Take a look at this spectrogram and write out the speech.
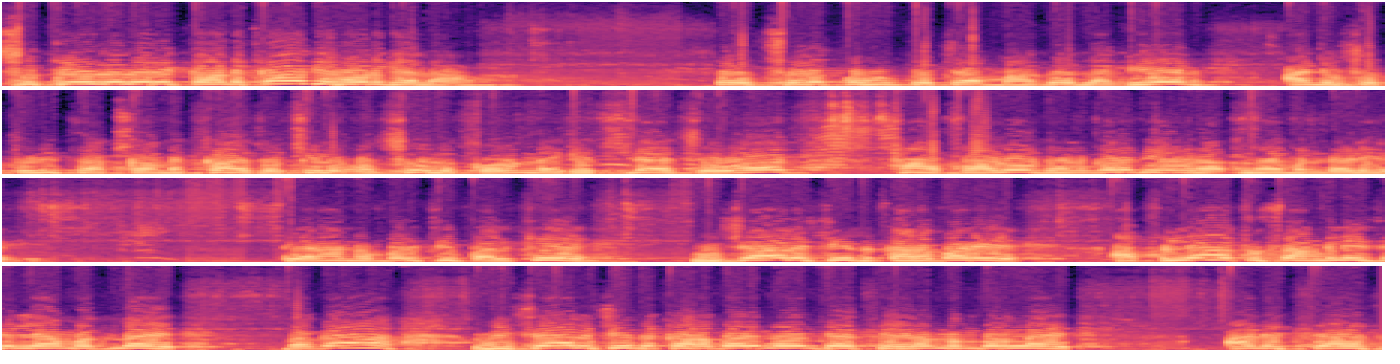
सुखेज जरी कांडका घेऊन गेला तो सर्प होऊन त्याच्या माग लागेल आणि सुतळीचा कांडका देखील वसूल करून घेतल्याशिवाय हा बाळू धनगर देव राहत नाही मंडळी. तेरा नंबरची पालखी विशाल शीत कारभारे आपल्याच सांगली जिल्ह्यामधला आहेत बघा विशाल शीत कारभार म्हणून त्या तेरा नंबरला आहेत आणि त्याच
